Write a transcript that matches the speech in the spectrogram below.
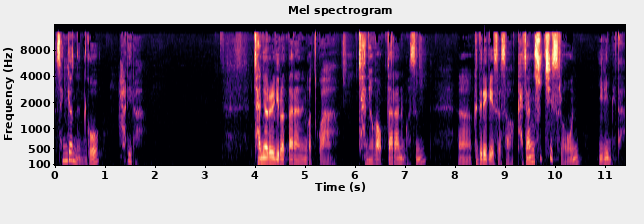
생겼는고 하리라. 자녀를 잃었다라는 것과 자녀가 없다라는 것은 어, 그들에게 있어서 가장 수치스러운 일입니다.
